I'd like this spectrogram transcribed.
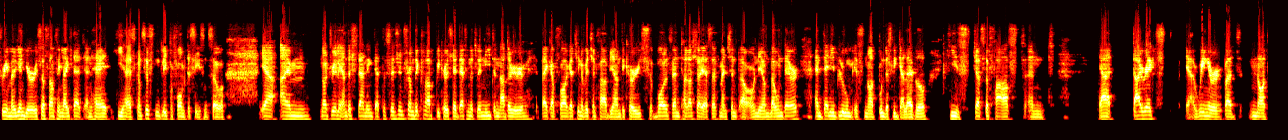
3 million euros or something like that. And hey, he has consistently performed the season. So yeah, I'm not really understanding that decision from the club because they definitely need another backup for Gacinovic and Fabian because Wolf and Tarashaj, as I've mentioned, are only on loan there. And Danny Blum is not Bundesliga level. He's just a fast and yeah, direct yeah, winger, but not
